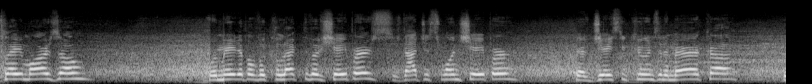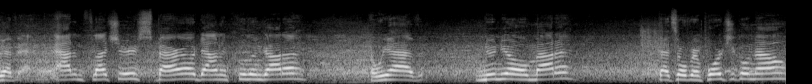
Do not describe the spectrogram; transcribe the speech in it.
Clay Marzo, we're made up of a collective of shapers. There's not just one shaper. We have Jason Coons in America. We have Adam Fletcher, Sparrow down in Coolangatta. And we have Nuno Mata, that's over in Portugal now,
